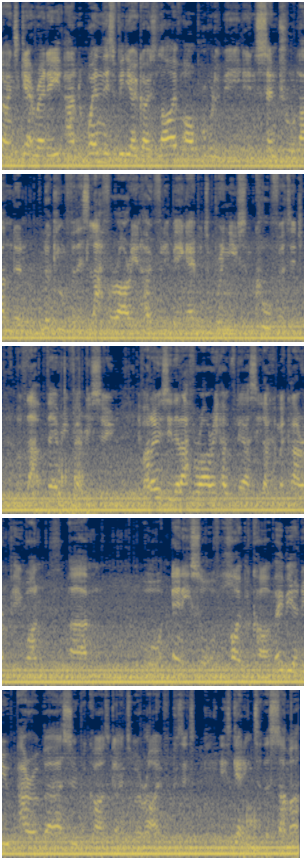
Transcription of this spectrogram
going to get ready, and when this video goes live, I'll probably be in central London looking for this LaFerrari and hopefully being able to bring you some cool footage of that very, very soon. If I don't see the LaFerrari, hopefully I see like a McLaren P1. Um, or any sort of hypercar. Maybe a new Arab uh, supercar is going to arrive because it's it's getting to the summer.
